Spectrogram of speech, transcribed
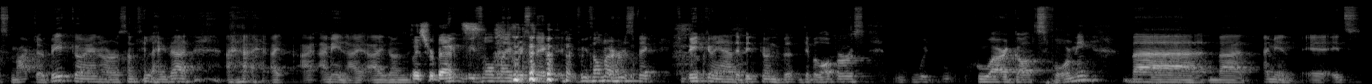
smarter Bitcoin or something like that. I, I, I mean, I, I don't. Place your bets. With, with all my respect, with all my respect Bitcoin and the Bitcoin developers who are gods for me, but but I mean, it's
